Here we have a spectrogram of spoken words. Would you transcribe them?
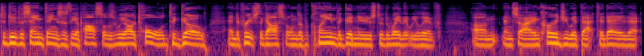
to do the same things as the apostles, we are told to go and to preach the gospel and to proclaim the good news through the way that we live. Um, and so I encourage you with that today that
